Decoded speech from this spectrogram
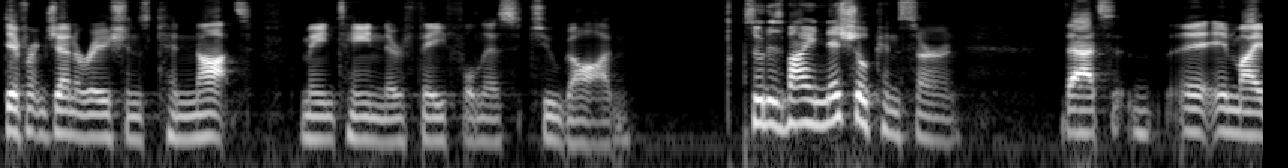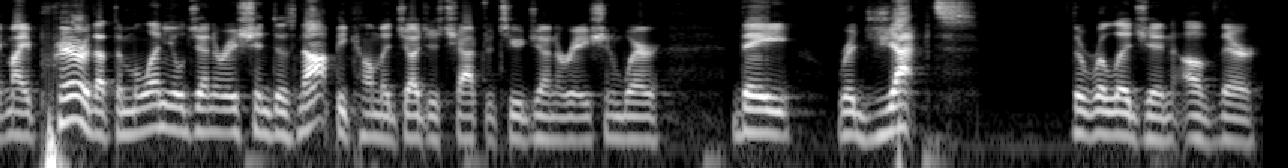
different generations cannot maintain their faithfulness to God. So it is my initial concern that in my, my prayer that the millennial generation does not become a Judges chapter 2 generation where they reject the religion of their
